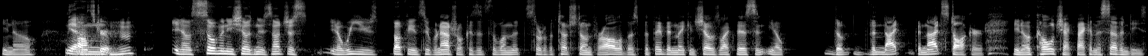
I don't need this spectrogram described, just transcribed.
you know. Yeah, that's Um, true. You know, so many shows, and it's not just you know we use Buffy and Supernatural because it's the one that's sort of a touchstone for all of us. But they've been making shows like this, and you know, the the night the Night Stalker, you know, Kolchak back in the seventies.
